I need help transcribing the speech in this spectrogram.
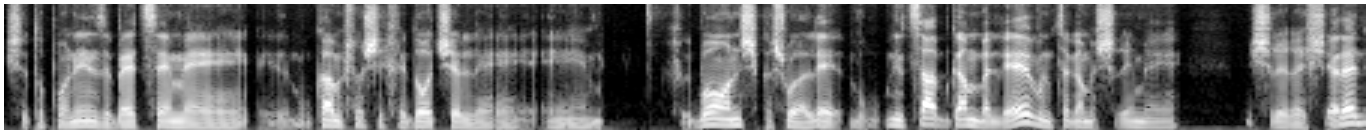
שטופונין זה בעצם אה, מורכב משלוש יחידות של אה, אה, חלבון שקשור ללב. הוא נמצא גם בלב, הוא נמצא גם בשרירים, אה, בשרירי שלד.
